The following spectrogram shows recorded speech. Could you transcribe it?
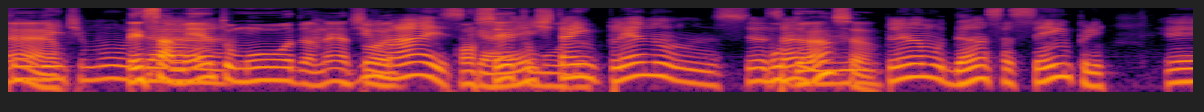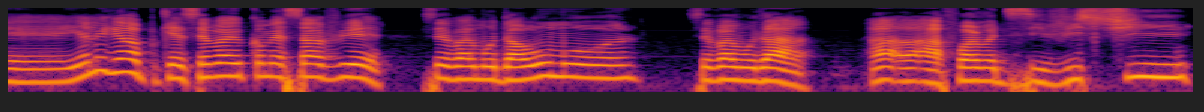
teu É, ambiente muda. Pensamento muda, né? Demais, cara. A conceito gente está em pleno sabe, Mudança. em plena mudança sempre. É, e é legal, porque você vai começar a ver, você vai mudar o humor, você vai mudar a, a- a forma de se vestir,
